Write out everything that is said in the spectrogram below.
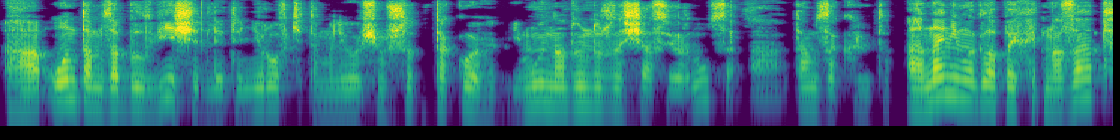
А он там забыл вещи для тренировки там или в общем что-то такое. Ему надо, нужно сейчас вернуться, а там закрыто. Она не могла поехать назад,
